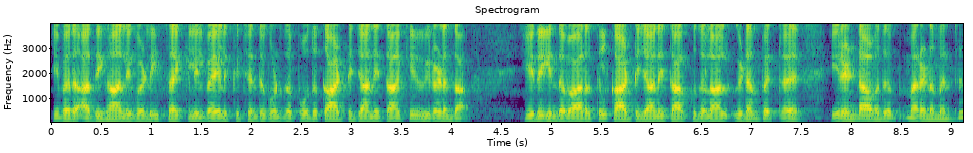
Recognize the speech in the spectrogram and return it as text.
இவர் அதிகாலை வழி சைக்கிளில் வயலுக்கு சென்று கொண்டிருந்த போது காட்டு ஜானை தாக்கி உயிரிழந்தார். இது இந்த வாரத்தில் காட்டு யானை தாக்குதலால் இடம்பெற்ற இரண்டாவது மரணம் என்று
